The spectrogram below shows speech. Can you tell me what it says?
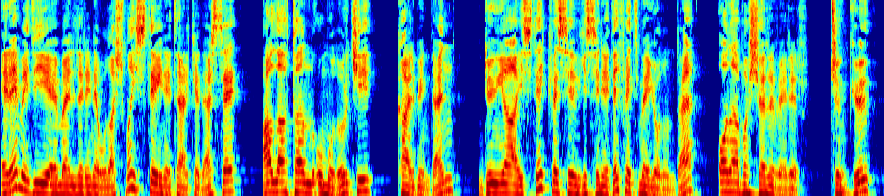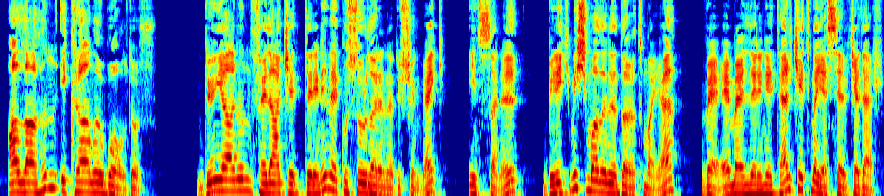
eremediği emellerine ulaşma isteğini terk ederse, Allah'tan umulur ki, kalbinden dünya istek ve sevgisini def etme yolunda ona başarı verir. Çünkü Allah'ın ikramı boldur. Dünyanın felaketlerini ve kusurlarını düşünmek, insanı birikmiş malını dağıtmaya ve emellerini terk etmeye sevk eder.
